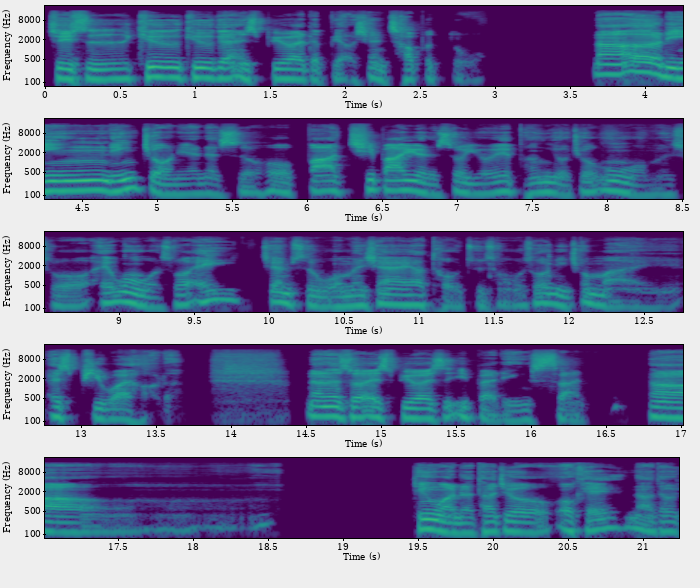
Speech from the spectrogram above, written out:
其实 QQQ 跟 SPY 的表现差不多。那二零零九年的时候，八七八月的时候，有一位朋友就问我们说：“哎，问我说，哎，James，我们现在要投资什么？”我说：“你就买 SPY 好了。”那那时候 SPY 是一百零三。那听完了，他就 OK，那都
